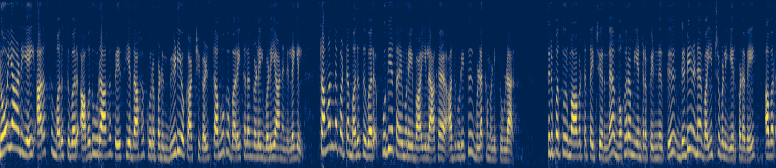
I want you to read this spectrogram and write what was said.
நோயாளியை அரசு மருத்துவர் அவதூறாக பேசியதாக கூறப்படும் வீடியோ காட்சிகள் சமூக வலைதளங்களில் வெளியான நிலையில் சம்பந்தப்பட்ட மருத்துவர் புதிய தலைமுறை வாயிலாக அது குறித்து விளக்கமளித்துள்ளார். திருப்பத்தூர் மாவட்டத்தைச் சேர்ந்த மொஹரம் என்ற பெண்ணிற்கு திடீரென வயிற்றுவலி ஏற்படவே அவர்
